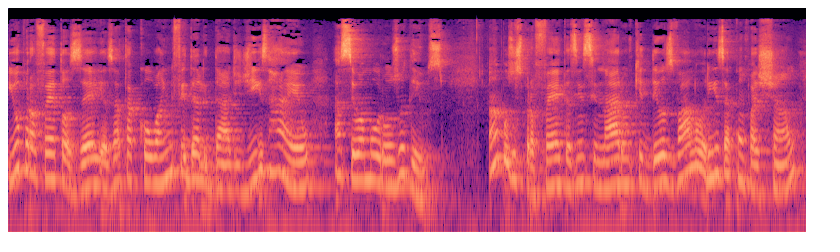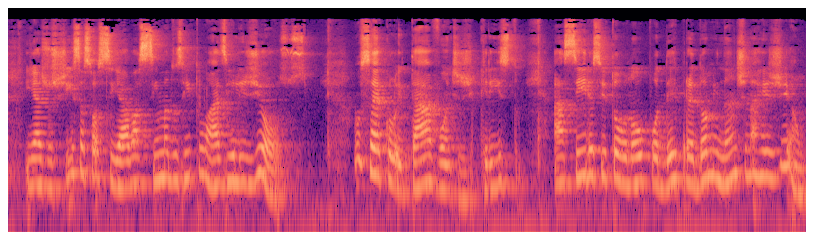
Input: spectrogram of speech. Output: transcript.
e o profeta Oséias atacou a infidelidade de Israel a seu amoroso Deus. Ambos os profetas ensinaram que Deus valoriza a compaixão e a justiça social acima dos rituais religiosos. No século VIII a.C., a Síria se tornou o poder predominante na região.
